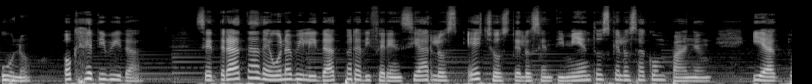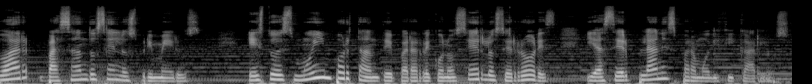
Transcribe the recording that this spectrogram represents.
1. Objetividad. Se trata de una habilidad para diferenciar los hechos de los sentimientos que los acompañan y actuar basándose en los primeros. Esto es muy importante para reconocer los errores y hacer planes para modificarlos.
